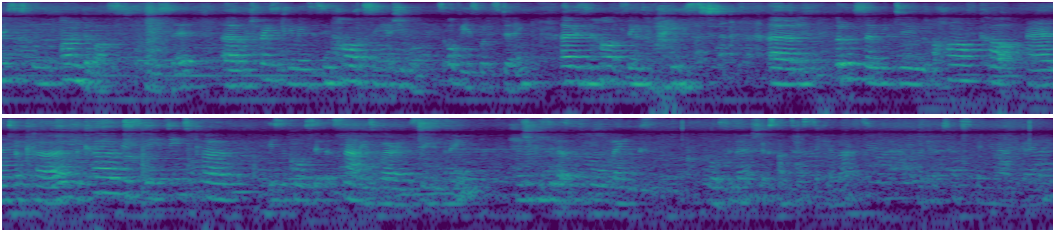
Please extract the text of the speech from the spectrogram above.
this is called an underbust corset, uh, which basically means it's enhancing as you want. It's obvious what it's doing. Um, it's enhancing the waist. Um, but also we do a half cut and a curve. The curve is the Dita curve is the corset that Sally's wearing this evening. As you can see, that's the full length corset there. She looks fantastic in that. Okay, I'm just going to spin you out again.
